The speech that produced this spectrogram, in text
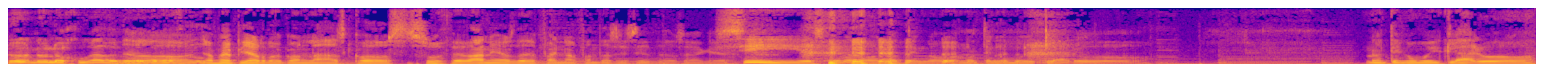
no, no lo he jugado no lo Yo, conozco yo me pierdo con las cosas sucedáneas de Final Fantasy VII, o sea que... Sí, es que no, no tengo, no tengo muy claro. No tengo muy claro.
